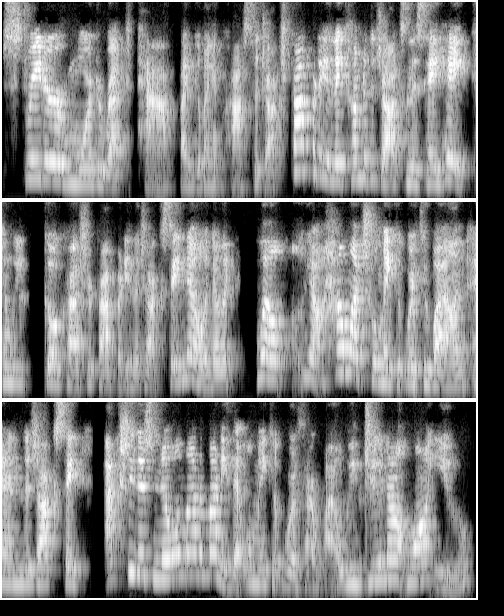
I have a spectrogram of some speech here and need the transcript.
straighter, more direct path by going across the Jacque's property. And they come to the Jacques and they say, Hey, can we go across your property? And the Jacques say no. And they're like, Well, you know, how much will make it worth your while? And, and the Jacques say, Actually, there's no amount of money that will make it worth our while. We do not want you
